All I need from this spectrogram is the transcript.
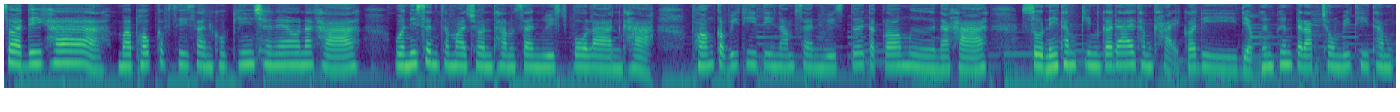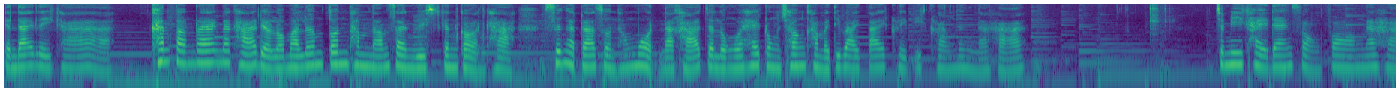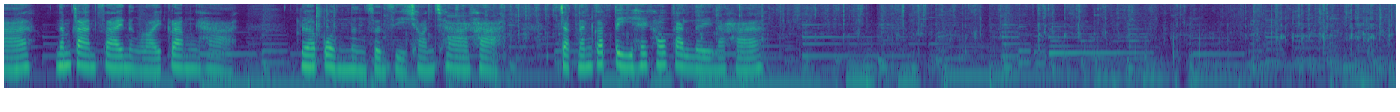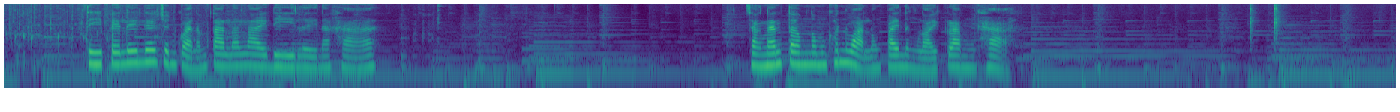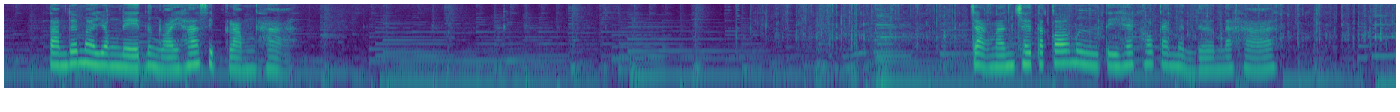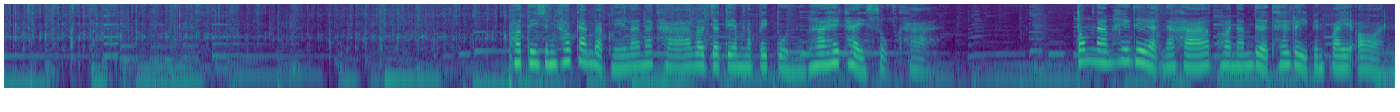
สวัสดีค่ะ มาพบกับซีซันคุกกิ้งชาแนลนะคะ วันนี้ซันจะมาชวนทำแซนด์วิชโบราณค่ะ พร้อมกับวิธีตีน้ำแซนด์วิชด้วยตะกร้อมือนะคะ สูตรนี้ทำกินก็ได้ทำขายก็ดี เดี๋ยวเพื่อนๆไปรับชมวิธีทำกันได้เลยค่ะ ขั้นตอนแรกนะคะ เดี๋ยวเรามาเริ่มต้นทำน้ำแซนด์วิชกันก่อนค่ะ ซึ่งอัตราส่วนทั้งหมดนะคะ จะลงไว้ให้ตรงช่องคำอธิบายใต้คลิปอีกครั้งหนึ่งนะคะ จะมีไข่แดง 2 ฟองนะคะ น้ำตาลทราย 100 กรัมค่ะ เกลือป่น1ส่วน4ช้อนชาค่ะ จากนั้นก็ตีให้เข้ากันเลยนะคะ ตีไปเรื่อยๆ จนกว่าน้ำตาลละลายดีเลยนะคะ จากนั้นเติมนมข้นหวานลงไป 100 กรัมค่ะ ตามด้วยมายองเนส 150 กรัมค่ะ จากนั้นใช้ตะกร้อมือตีให้เข้ากันเหมือนเดิมนะคะ พอตีจนเข้ากันแบบนี้แล้วนะคะ เราจะเตรียมนำไปตุ๋นเพื่อให้ไข่สุกค่ะ ต้มน้ำให้เดือดนะคะ พอน้ำเดือดให้หรี่เป็นไฟอ่อน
